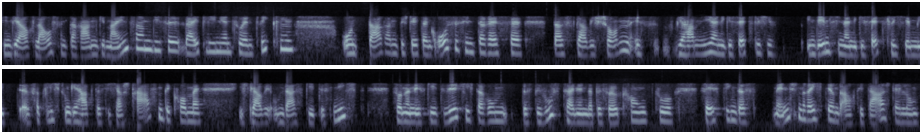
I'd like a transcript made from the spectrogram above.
sind wir auch laufend daran, gemeinsam diese Leitlinien zu entwickeln. Und daran besteht ein großes Interesse, dass, glaube ich schon, es, wir haben nie eine gesetzliche in dem Sinn eine gesetzliche mit, äh, Verpflichtung gehabt, dass ich auch Strafen bekomme. Ich glaube, um das geht es nicht, sondern es geht wirklich darum, das Bewusstsein in der Bevölkerung zu festigen, dass Menschenrechte und auch die Darstellung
